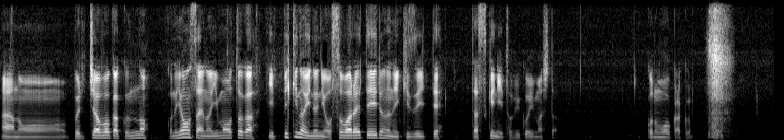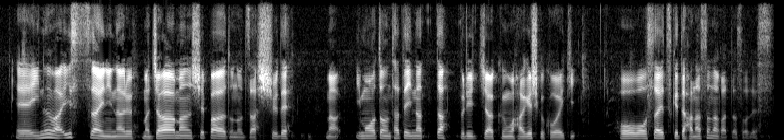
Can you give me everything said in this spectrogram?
あのブリッジャー・ウォーカー君のこの4歳の妹が1匹の犬に襲われているのに気づいて助けに飛び込みました。このウォーカー君、えー、犬は1歳になる、まあ、ジャーマンシェパードの雑種で、まあ、妹の盾になったブリッジャー君を激しく攻撃。砲を押さえつけて離さなかったそうです。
